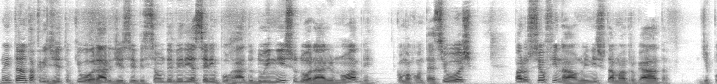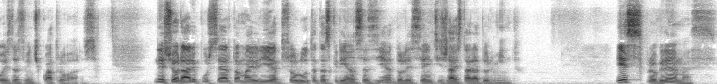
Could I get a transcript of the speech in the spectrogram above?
No entanto, acredito que o horário de exibição deveria ser empurrado do início do horário nobre, como acontece hoje, para o seu final, no início da madrugada, depois das 24 horas. Neste horário, por certo, a maioria absoluta das crianças e adolescentes já estará dormindo. Esses programas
